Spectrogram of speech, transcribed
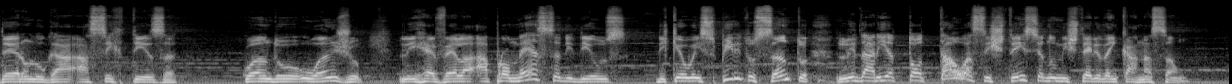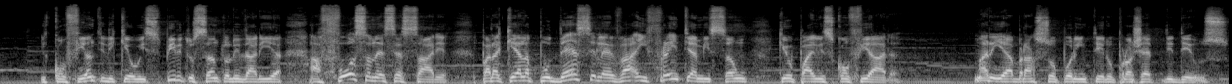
deram lugar à certeza quando o anjo lhe revela a promessa de Deus de que o Espírito Santo lhe daria total assistência no mistério da encarnação e confiante de que o Espírito Santo lhe daria a força necessária para que ela pudesse levar em frente a missão que o Pai lhes confiara. Maria abraçou por inteiro o projeto de Deus.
